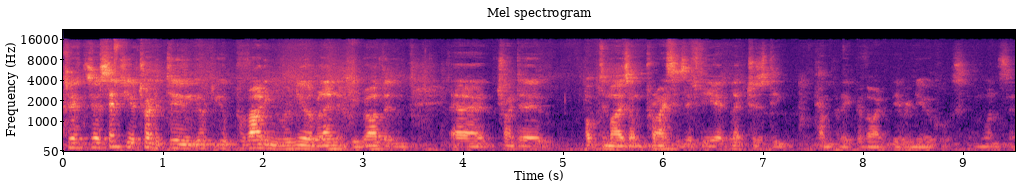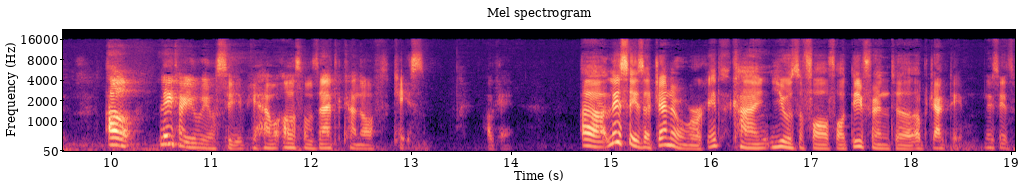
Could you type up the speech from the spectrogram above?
So, so essentially, you're trying to do you're, you're providing renewable energy rather than uh, trying to optimize on prices if the electricity company provided the renewables in one sense. Oh, later you will see we have also that kind of case. Okay. Uh, this is a general work. It can use for, for different uh, objective. This is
